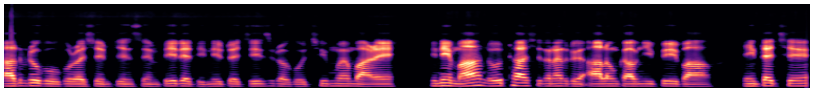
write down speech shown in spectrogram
သားသမီးတို့ကိုကိုရရှင်ပြင်ဆင်ပေးတဲ့ဒီနေ့အတွက်ကျေးဇူးတော်ကိုချီးမွမ်းပါရယ်။ဒီနေ့မှာနိုးထရှင်သနာတွေအားလုံးကောင်းကြီးပေးပါ။ညီသက်ခြင်း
